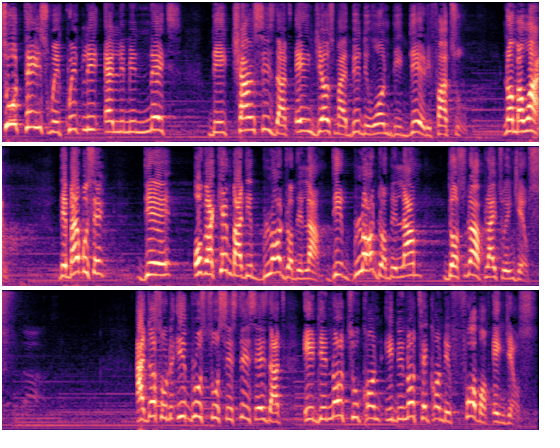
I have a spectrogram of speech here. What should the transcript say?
Two things will quickly eliminate the chances that angels might be the one the day refer to. Number one, the Bible said they overcame by the blood of the Lamb. The blood of the Lamb does not apply to angels. I just want Hebrews 2:16 says that it did not took on it did not take on the form of angels.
